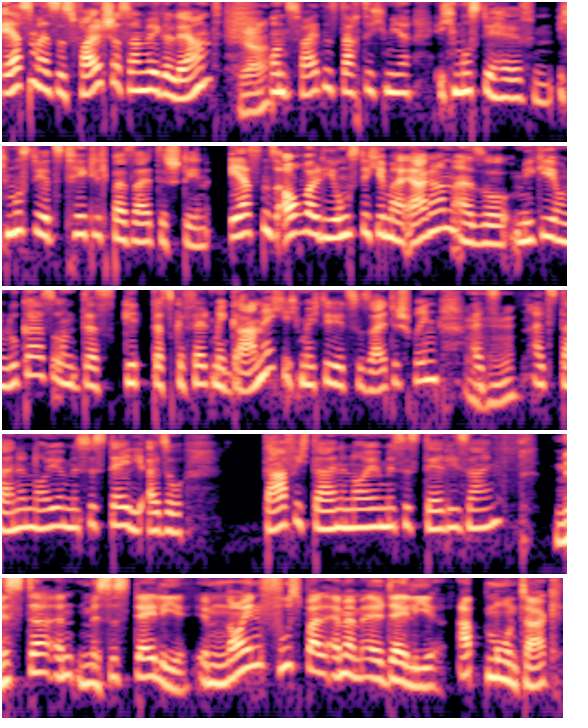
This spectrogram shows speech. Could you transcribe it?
Erstmal ist es falsch, das haben wir gelernt. Ja. Und zweitens dachte ich mir, ich muss dir helfen. Ich muss dir jetzt täglich beiseite stehen. Erstens auch, weil die Jungs dich immer ärgern, also Miki und Lukas, und das geht, das gefällt mir gar nicht. Ich möchte dir zur Seite springen als, Mhm. als deine neue Mrs. Daly. Also darf ich deine neue Mrs. Daly sein? Mr. and Mrs. Daily im neuen Fußball MML Daily ab Montag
